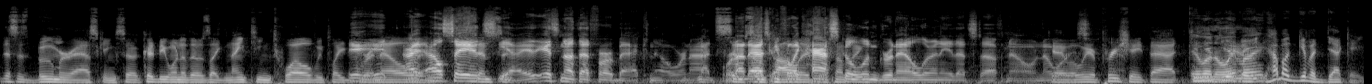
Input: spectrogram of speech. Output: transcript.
this is Boomer asking, so it could be one of those like 1912. We played It- it- Grinnell. I, I'll say it's Simpson. yeah, it, it's not that far back. No, we're not. Not we're not Simpson asking for like Haskell and Grinnell or any of that stuff. No, no Okay, worries. well, we appreciate that. Can Illinois, give Mike? how about give a decade?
